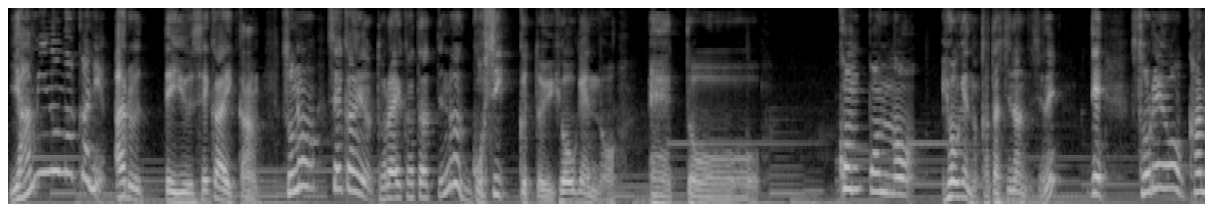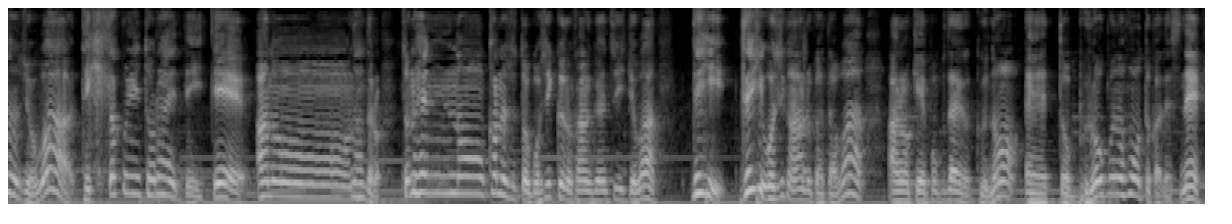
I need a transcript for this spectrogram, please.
闇の中にあるっていう世界観、その世界の捉え方っていうのがゴシックという表現の、えー、っと、根本の表現の形なんですよね。で、それを彼女は的確に捉えていて、あのー、なんだろう、その辺の彼女とゴシックの関係については、ぜひ、ぜひお時間ある方は、あの、K-POP 大学の、えー、っと、ブログの方とかですね、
